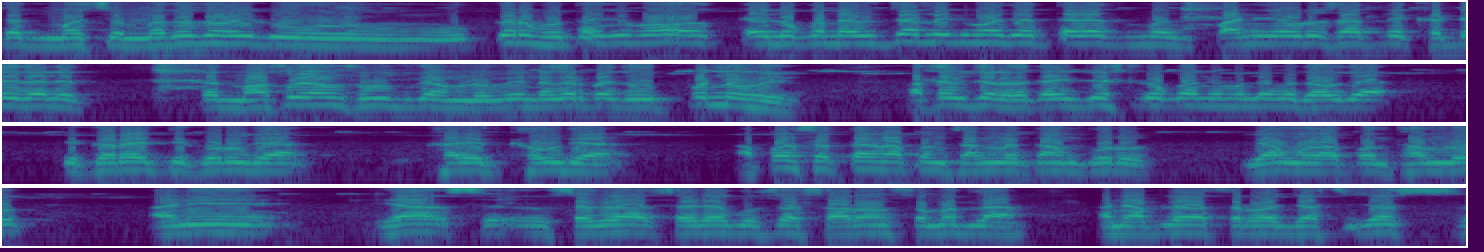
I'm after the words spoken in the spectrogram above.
त्यात मस्त मदत उपक्रम होता की बाबा काही लोकांना विचारलं की माझ्या तळ्यात पाणी एवढं साचले खड्डे झालेत. त्यात मासोळी आणून सोडू का म्हणलं? म्हणजे नगरपालिका उत्पन्न होईल. असा विचारलं काही ज्येष्ठ लोकांनी म्हणलं "बा, जाऊ द्या. ते करायचं ते करू द्या खायत खाऊ द्या. आपण सत्ताना आपण चांगलं काम करू यामुळे आपण थांबलो. आणि या स- सगळ्या सगळ्या गोष्टीचा सारांश समजला आणि आपल्याला सर्वात जास्तीत जास्त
